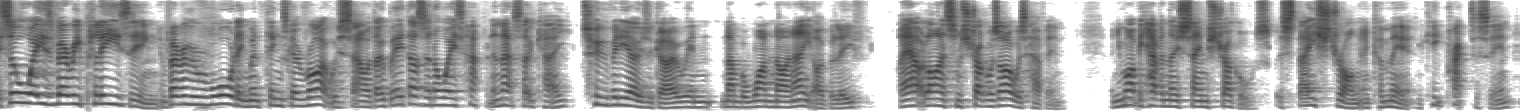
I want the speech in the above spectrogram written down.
It's always very pleasing and very rewarding when things go right with sourdough, but it doesn't always happen, and that's okay. Two videos ago, in number 198, I believe, I outlined some struggles I was having. And you might be having those same struggles, but stay strong and commit and keep practicing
